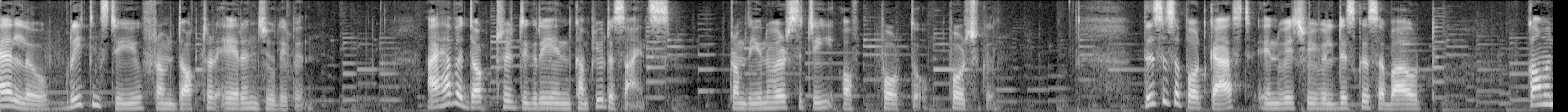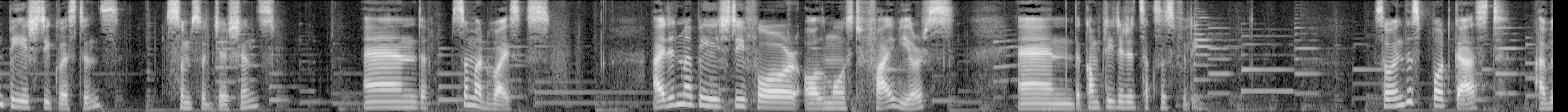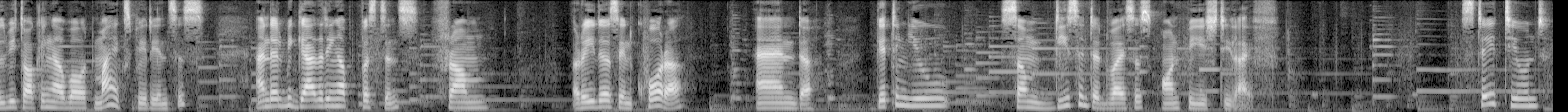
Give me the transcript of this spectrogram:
Hello, greetings to you from Dr. Aaron Julipin. I have a doctorate degree in computer science from the University of Porto, Portugal. This is a podcast in which we will discuss about common PhD questions, some suggestions, and some advices. I did my PhD for almost 5 years and completed it successfully. So, in this podcast, I will be talking about my experiences and I'll be gathering up questions from readers in Quora and uh, getting you some decent advices on PhD life. Stay tuned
